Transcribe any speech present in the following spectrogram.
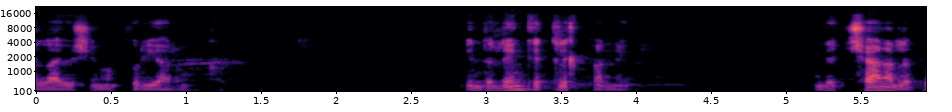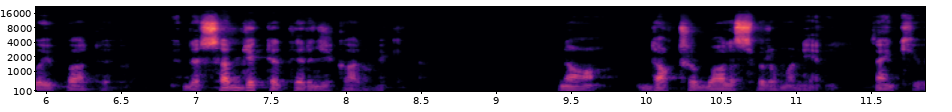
எல்லா விஷயமும் புரிய ஆரம்பிக்கும். இந்த லிங்க்கை கிளிக் பண்ணி இந்த சேனலில் போய் பார்த்து இந்த சப்ஜெக்டை தெரிஞ்சுக்க ஆரம்பிக்குங்க நான் டாக்டர் பாலசுப்ரமணியன். தேங்க்யூ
